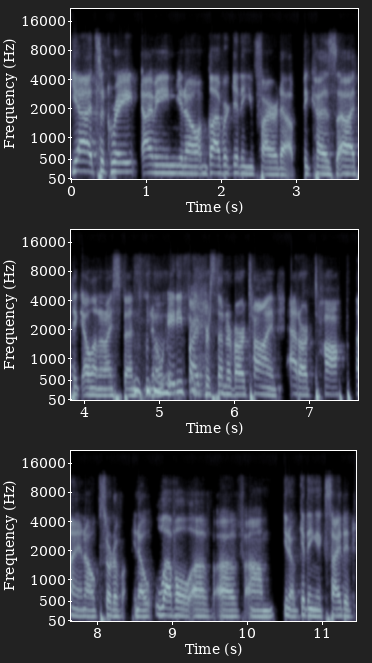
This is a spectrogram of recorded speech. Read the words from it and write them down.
Yeah it's a great i mean you know i'm glad we're getting you fired up because uh, i think ellen and i spend you know 85% of our time at our top you know sort of you know level of of um, you know getting excited.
